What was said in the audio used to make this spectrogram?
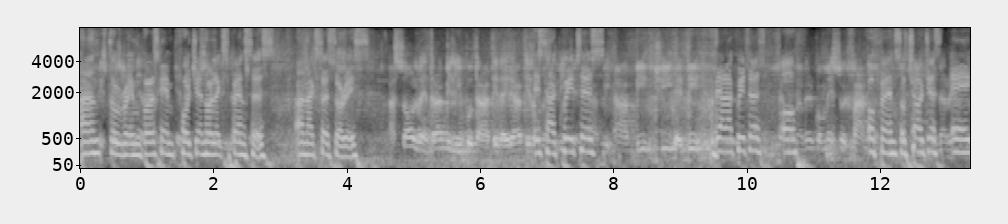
and to reimburse him for general expenses and accessories. Assolve entrambi gli imputati dai reati Is acquitted. A, B, C e D. They are acquitted of offense of charges A,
